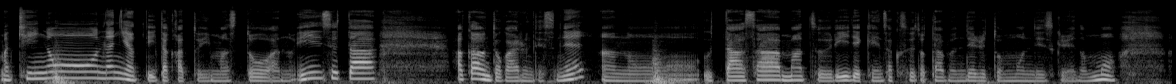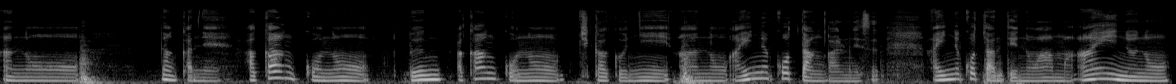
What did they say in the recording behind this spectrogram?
まあ昨日何やっていたかと言いますと、あのインスタ、アカウントがあるんですね。あの、歌さ祭りで検索すると多分出ると思うんですけれども、あの、なんかね、あかんこの文、阿寒湖の近くに、あの、アイヌコタンがあるんです。アイヌコタンっていうのは、まあ、アイヌの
